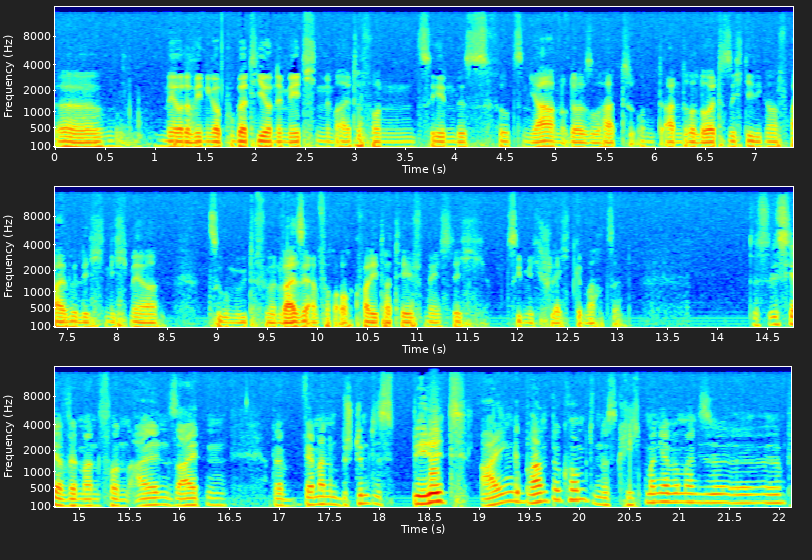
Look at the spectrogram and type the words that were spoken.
äh, mehr oder weniger pubertierende Mädchen im Alter von 10 bis 14 Jahren oder so hat und andere Leute sich die Dinger freiwillig nicht mehr zu Gemüte führen, weil sie einfach auch qualitativmäßig ziemlich schlecht gemacht sind. Das ist ja, wenn man von allen Seiten, oder wenn man ein bestimmtes Bild eingebrannt bekommt, und das kriegt man ja, wenn man diese äh,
